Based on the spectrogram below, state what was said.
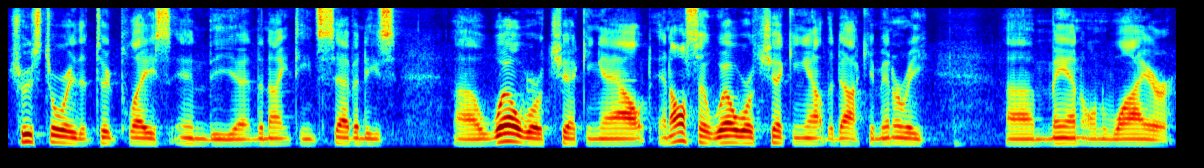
True story that took place in the, uh, the 1970s. Uh, well worth checking out. And also well worth checking out the documentary uh, Man on Wire,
